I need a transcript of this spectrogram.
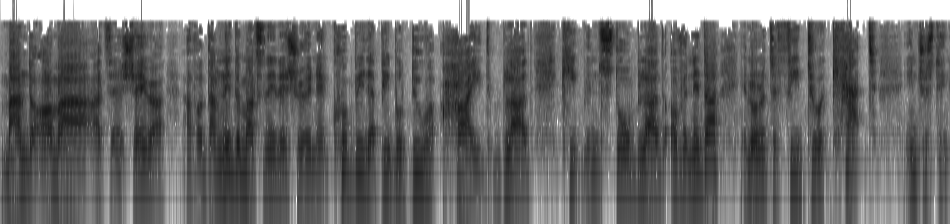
Man Omer Atzah Sheva, Avol Damnida Matznida Shura. And it could be that people do hide blood, keep and store blood of a Nida in order to feed to a cat. Interesting.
